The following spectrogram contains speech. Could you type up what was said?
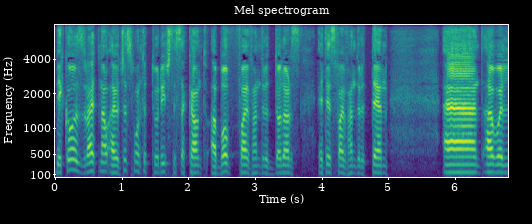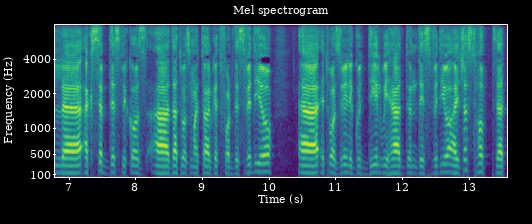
Because right now I just wanted to reach this account above $500. It is 510 and I will uh, accept this because uh, that was my target for this video. Uh, it was really good deal we had in this video. I just hope that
